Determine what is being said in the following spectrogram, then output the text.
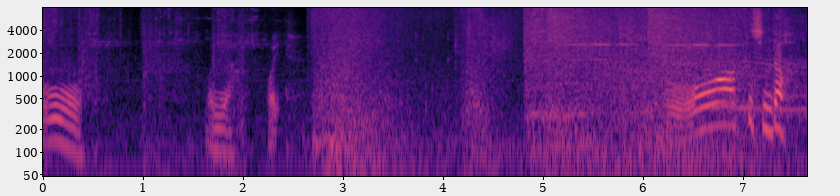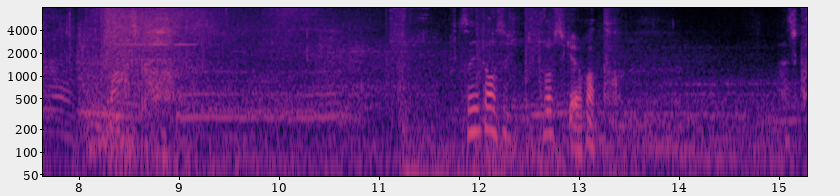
おおもういいや。ほい。っと死んだマジか普通に倒す倒しときゃよかったマジか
